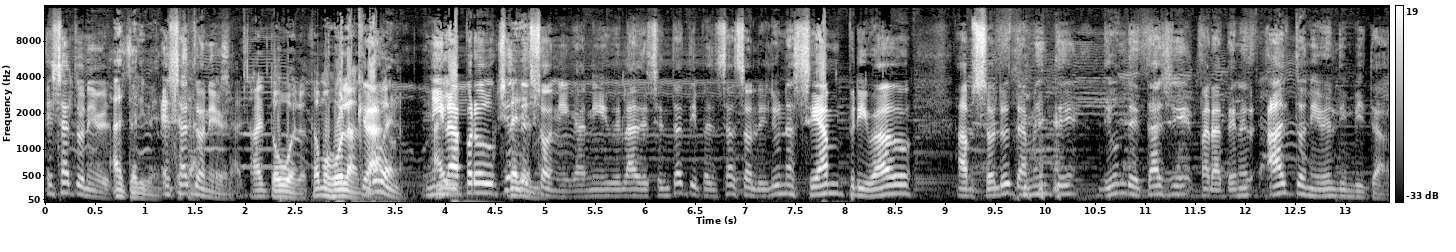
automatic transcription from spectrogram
Es alto nivel. alto nivel. Es alto nivel. Alto vuelo, estamos volando. Claro, bueno, ni ahí la producción veremos. de Sónica, ni de la de Sentate y Pensar Sol y Luna se han privado absolutamente de un detalle para tener alto nivel de invitados.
